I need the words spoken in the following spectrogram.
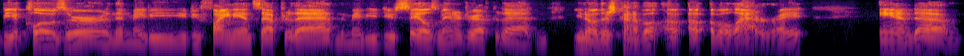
be a closer, and then maybe you do finance after that, and then maybe you do sales manager after that, and you know, there's kind of a, a of a ladder, right? And um,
